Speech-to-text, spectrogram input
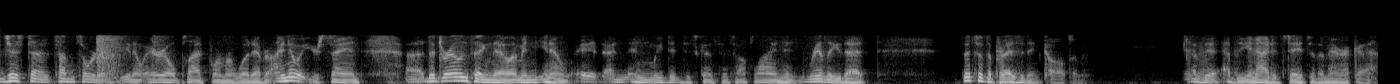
just uh, some sort of you know aerial platform or whatever. I know what you're saying. Uh, the drone thing, though, I mean, you know, it, and, and we did discuss this offline. It really, that that's what the president calls them of the of the United States of America.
